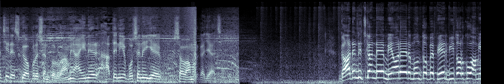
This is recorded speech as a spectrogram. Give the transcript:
আছি রেস্কিউ অপারেশন করব। আমি আইনের হাতে নিয়ে বসে নেই যে সব আমার কাজে আছে। গার্ডেন রিচ কাণ্ডে মেয়রের মন্তব্যে ফের বিতর্ক, আমি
